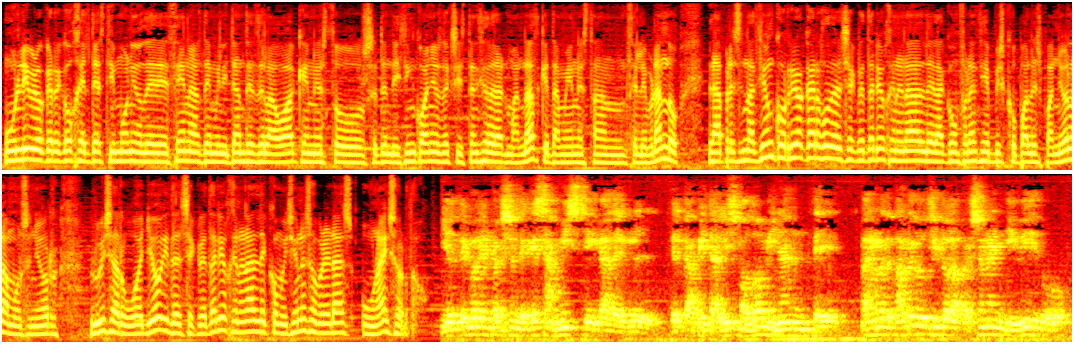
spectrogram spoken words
Un libro que recoge el testimonio de decenas de militantes de la OAC en estos 75 años de existencia de la Hermandad, que también están celebrando. La presentación corrió a cargo del secretario general de la Conferencia Episcopal Española, Monseñor Luis Arguello, y del secretario general de Comisiones Obreras, Unai Sordo. Yo tengo la impresión de que esa mística del, del capitalismo dominante ha, ha reducido a la persona individuo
